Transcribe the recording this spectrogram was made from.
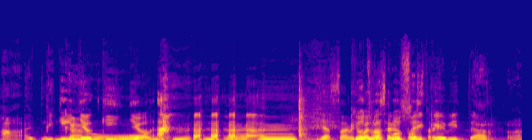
ay, Guiño, picarón. guiño. Mm, mm, mm, mm. Ya sabe ¿Qué cuál va otra a ser el cosa hay postre. que evitar? Ah,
